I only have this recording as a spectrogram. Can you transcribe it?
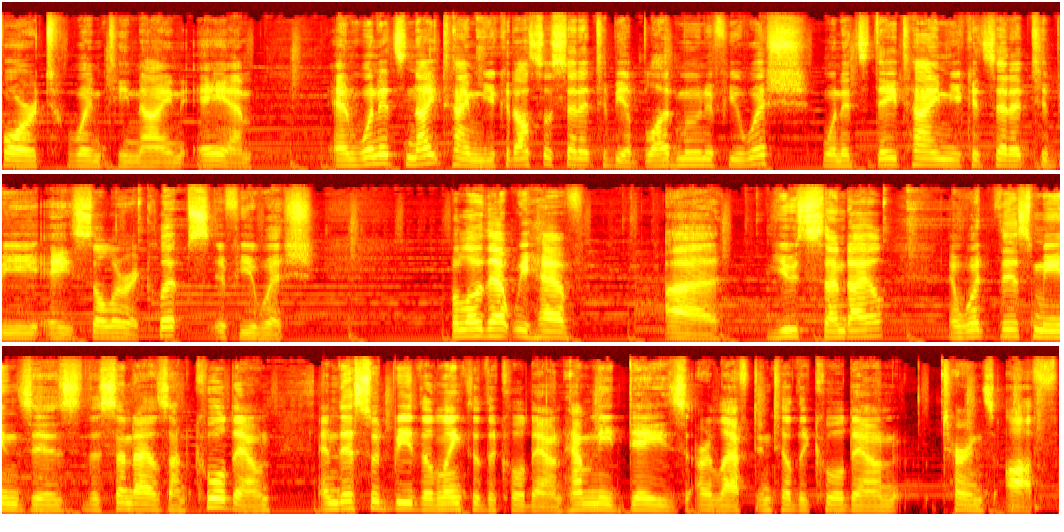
4.29 a.m. And when it's nighttime, you could also set it to be a blood moon if you wish. When it's daytime, you could set it to be a solar eclipse if you wish. Below that, we have uh, use sundial. And what this means is the sundial's on cooldown, and this would be the length of the cooldown, how many days are left until the cooldown turns off.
